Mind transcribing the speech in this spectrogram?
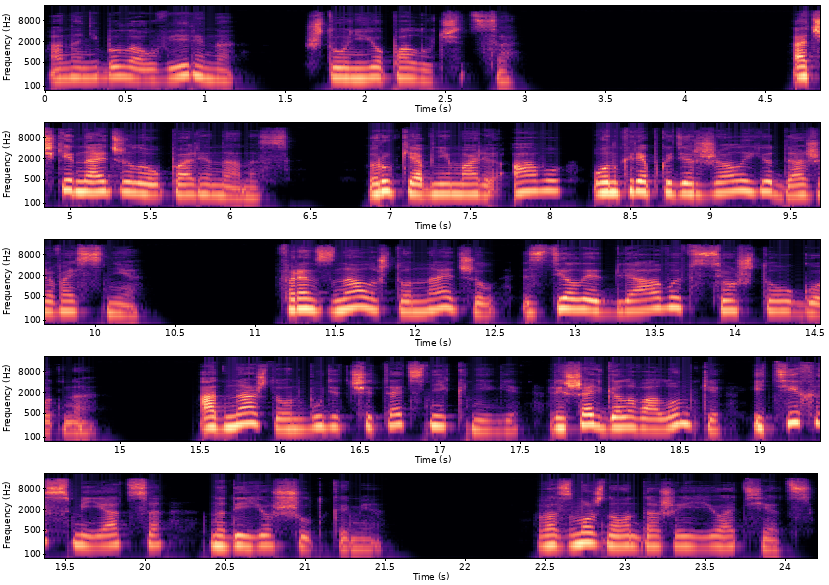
Она не была уверена, что у нее получится. Очки Найджела упали на нос. Руки обнимали Аву, он крепко держал ее даже во сне. Фрэн знала, что Найджел сделает для Авы все, что угодно. Однажды он будет читать с ней книги, решать головоломки и тихо смеяться над ее шутками. Возможно, он даже ее отец.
